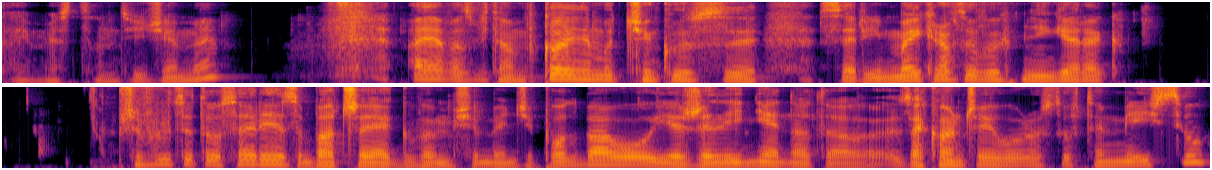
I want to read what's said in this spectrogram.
Okej, my stąd idziemy. A ja was witam w kolejnym odcinku z serii Minecraftowych minigierek. Przywrócę tą serię, zobaczę jak wam się będzie podobało. Jeżeli nie, no to zakończę ją po prostu w tym miejscu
